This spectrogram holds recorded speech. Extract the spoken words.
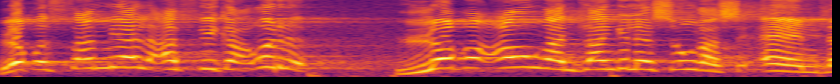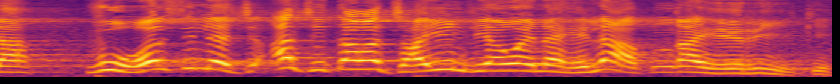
Loko samuyele a fika u ri loko a wu nga ndlangi leswi u nga swi endla vuhosi lebyi a byi ta va bya yindlu ya wena hi laha ku nga heriki.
